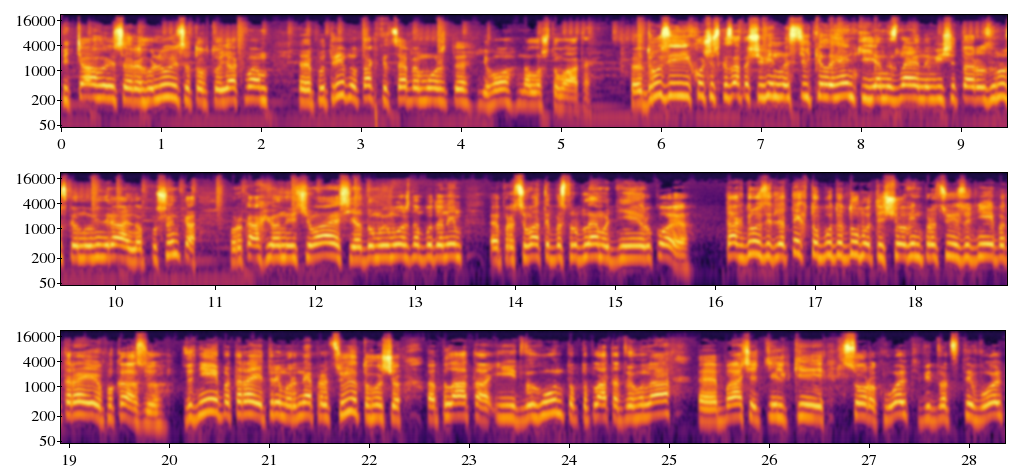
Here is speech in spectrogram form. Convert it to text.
підтягується, регулюється. Тобто, як вам е, потрібно, так під себе можете його налаштувати. Друзі, хочу сказати, що він настільки легенький, я не знаю, навіщо та розгрузка, ну він реально пушинка. В руках його не відчуваєш. Я думаю, можна буде ним е, працювати без проблем однією рукою. Так, друзі, для тих, хто буде думати, що він працює з однією батареєю, показую. З однієї батареї тример не працює, тому що е, плата і двигун, тобто плата двигуна, е, бачить тільки 40 вольт від 20 вольт.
